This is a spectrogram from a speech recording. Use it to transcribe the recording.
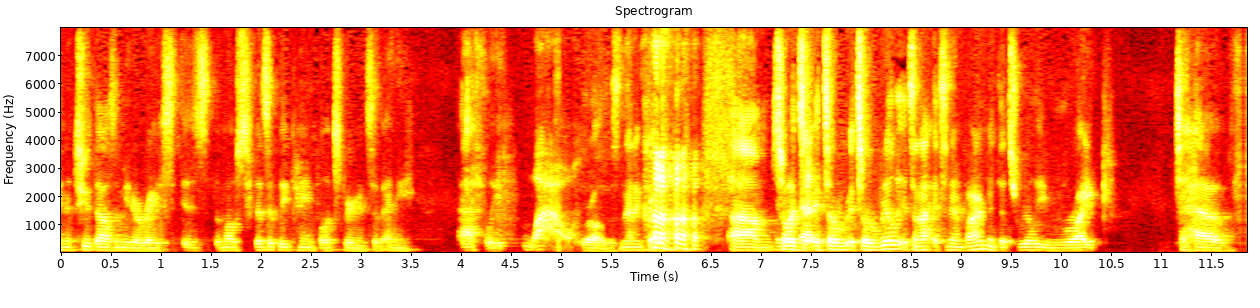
in a 2,000 meter race is the most physically painful experience of any athlete. Wow. In the world isn't that incredible? um, so it's a, it's a it's a really it's an it's an environment that's really ripe to have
